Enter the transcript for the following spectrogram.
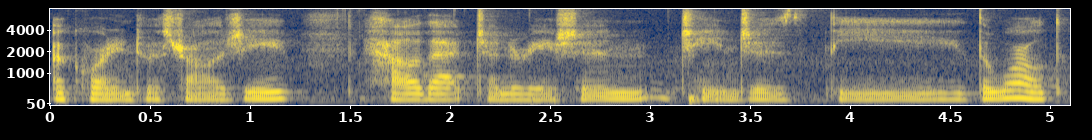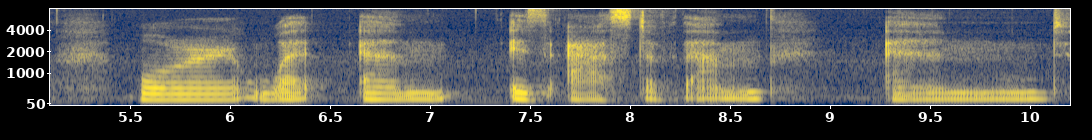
according to astrology, how that generation changes the the world or what um, is asked of them and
